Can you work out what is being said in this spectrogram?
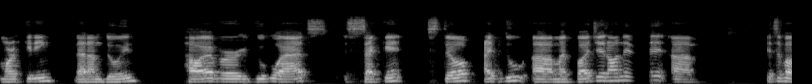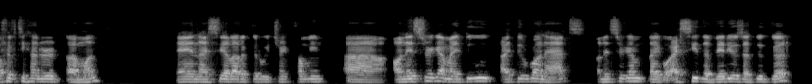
marketing that I'm doing. However, Google Ads is second. Still, I do uh, my budget on it. Um, it's about fifteen hundred a month and I see a lot of good return coming. Uh, on Instagram, I do I do run ads on Instagram. Like I see the videos that do good,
